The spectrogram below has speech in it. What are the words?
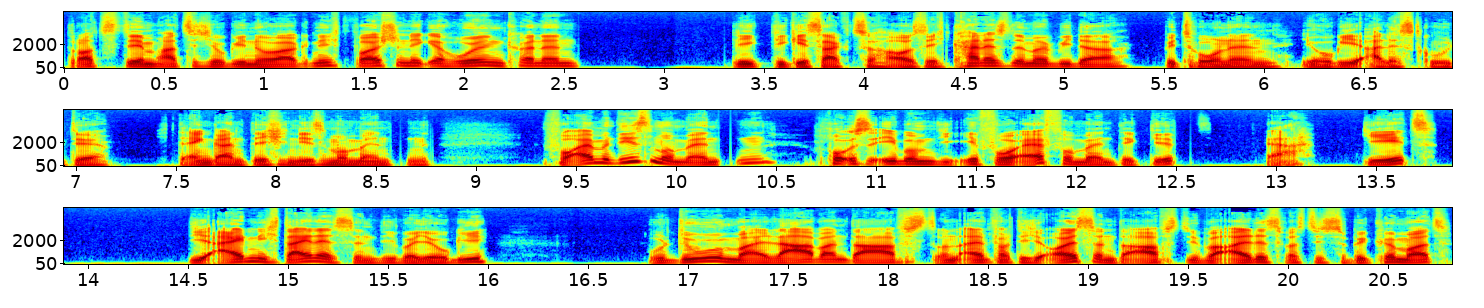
Trotzdem hat sich Yogi Noak nicht vollständig erholen können. Liegt, wie gesagt, zu Hause. Ich kann es nur immer wieder betonen. Yogi, alles Gute. Ich denke an dich in diesen Momenten. Vor allem in diesen Momenten, wo es eben um die EVF-Momente gibt. Ja, geht, die eigentlich deine sind, lieber Yogi, wo du mal labern darfst und einfach dich äußern darfst über all das, was dich so bekümmert.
